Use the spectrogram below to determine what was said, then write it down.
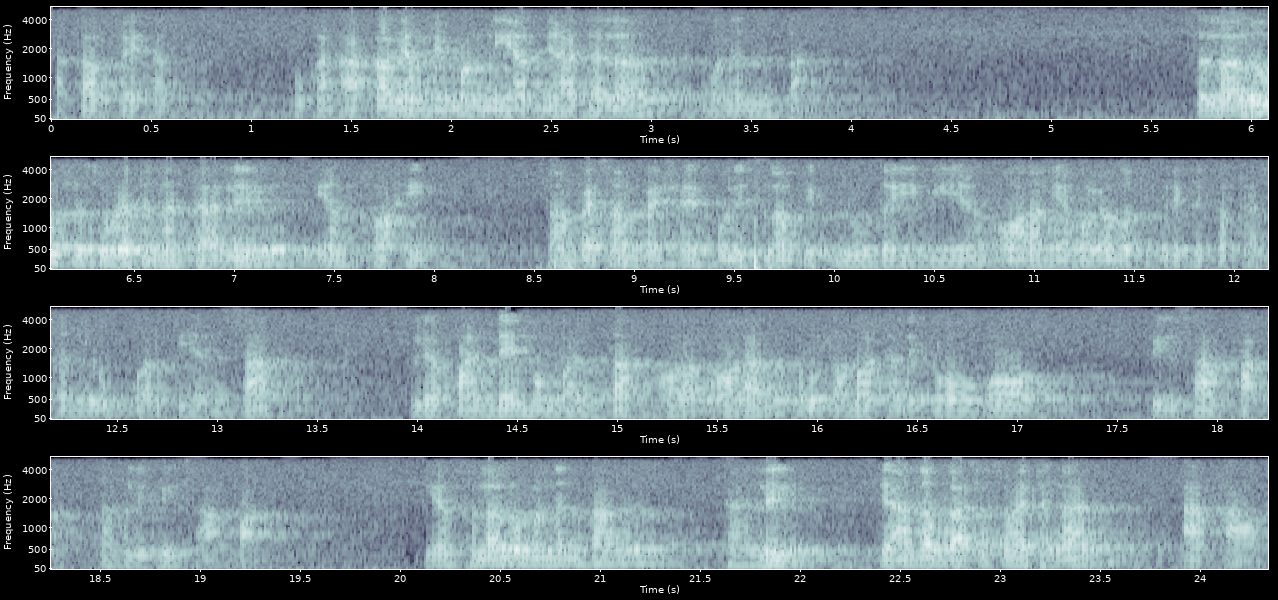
Akal sehat. Bukan akal yang memang niatnya adalah menentang. Selalu sesuai dengan dalil yang sahih Sampai-sampai Syekhul Islam Ibnu Taimiyah, orang yang oleh Allah diberi kecerdasan luar biasa, beliau pandai membantah orang-orang terutama dari kelompok filsafat, ahli filsafat yang selalu menentang dalil, dianggap nggak sesuai dengan akal.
